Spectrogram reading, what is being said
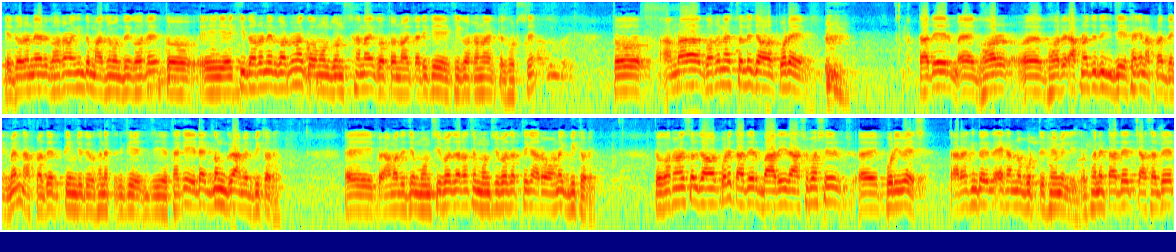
এই ধরনের ঘটনা কিন্তু মাঝে মধ্যে ঘটে। তো এই একই ধরনের ঘটনা কমলগঞ্জ থানায় গত নয় তারিখে একই ঘটনা একটা ঘটছে। তো আমরা ঘটনাস্থলে যাওয়ার পরে, তাদের ঘর ঘরে, আপনারা যদি যে থাকেন, আপনারা দেখবেন, আপনাদের টিম যদি ওখানে গিয়ে- যেয়ে থাকে, এটা একদম গ্রামের ভিতরে। এই আমাদের যে মুন্সিবাজার আছে মুন্সিবাজার থেকে আরও অনেক ভিতরে। তো ঘটনাস্থল যাওয়ার পরে তাদের বাড়ির আশেপাশের পরিবেশ, তারা কিন্তু একান্নবর্তী ফ্যামিলি ওখানে তাদের চাচাদের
